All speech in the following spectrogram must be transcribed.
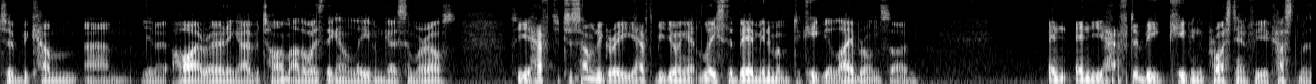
to become um, you know higher earning over time. Otherwise, they're going to leave and go somewhere else. So you have to, to some degree, you have to be doing at least the bare minimum to keep your labour on side. And and you have to be keeping the price down for your customers.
